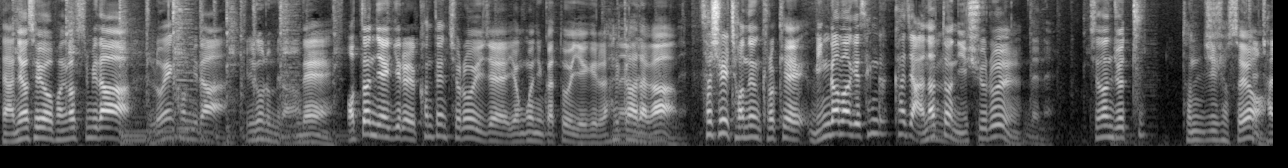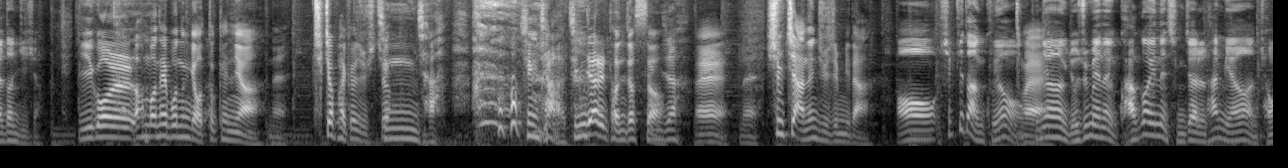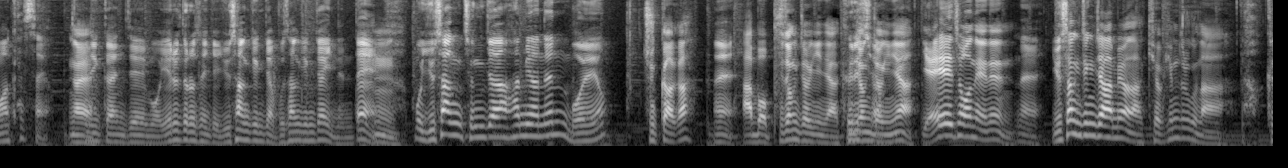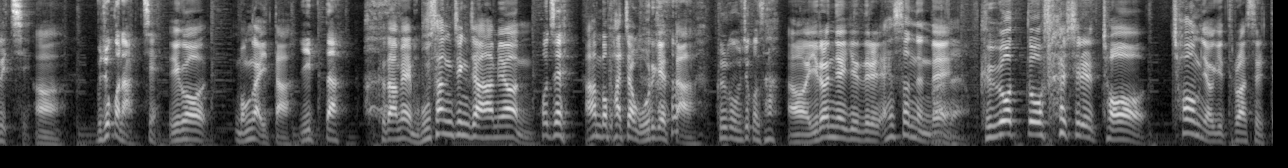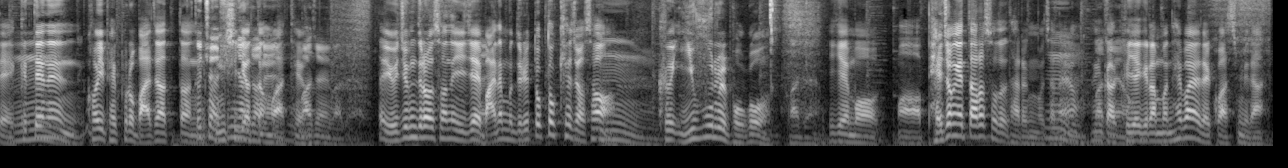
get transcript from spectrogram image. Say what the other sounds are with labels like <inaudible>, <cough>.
네, 안녕하세요. 반갑습니다. 로앵커입니다. 일건우입니다. 네. 어떤 얘기를 컨텐츠로 이제 영권님과 또 얘기를 할까 네네네네. 하다가 사실 저는 그렇게 민감하게 생각하지 않았던 이슈를 네네. 지난주에 툭 던지셨어요. 잘 던지죠. 이걸 한번 해보는 게 어떻겠냐. 네. 직접 밝혀주시죠. 증자. <laughs> 징자. 징자를 던졌어. 징자. 네. 네. 쉽지 않은 주제입니다. 어 쉽지도 않고요. 네. 그냥 요즘에는 과거에는 증자를 하면 정확했어요. 네. 그러니까 이제 뭐 예를 들어서 이제 유상 증자, 무상 증자 있는데 음. 뭐 유상 증자 하면은 뭐예요? 주가가 네. 아 뭐 부정적이냐 긍정적이냐 예전에는 네. 유상증자하면 아 기업 힘들구나 어, 그렇지. 아 무조건 악재. 이거 뭔가 있다 있다. 그 다음에 무상증자하면 <laughs> 호재. 아, 한번 바짝 오르겠다 <laughs> 긁고 무조건 사. 어, 이런 얘기들을 했었는데 맞아요. 그것도 사실 저 처음 여기 들어왔을 때 그때는 거의 100% 맞았던. 10년 공식이었던 전에. 것 같아요 맞아요, 맞아요. 근데 요즘 들어서는 이제 많은 분들이 똑똑해져서 음. 그 이후를 보고 맞아요. 이게 뭐 어, 배정에 따라서도 다른 거잖아요. 음, 그러니까 맞아요. 그 얘기를 한번 해봐야 될 것 같습니다.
